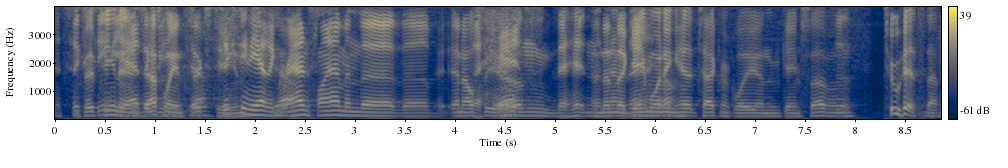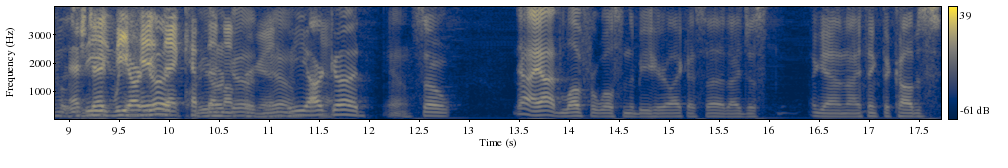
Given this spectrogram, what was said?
At 16, 15 he had is the- definitely in yeah. 16. 16, he had the Yeah. grand slam and the the NLCS. the hit and the hit and, and then the game-winning hit technically in Game Seven. Two hits that post. Hashtag The, we the are hit good. that kept We them are up for good, good. yeah. we are Yeah. good. Yeah. So, yeah, yeah, I'd love for Willson to be here. Like I said, I just again, I think the Cubs.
